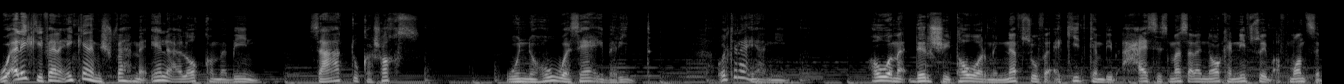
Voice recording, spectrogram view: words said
وقالت لي فعلا إيه أنا مش فاهمة إيه العلاقة ما بين سعادته كشخص وإن هو ساعي بريد. قلت لها يعني هو ما قدرش يطور من نفسه فأكيد كان بيبقى حاسس مثلا إن هو كان نفسه يبقى في منصب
